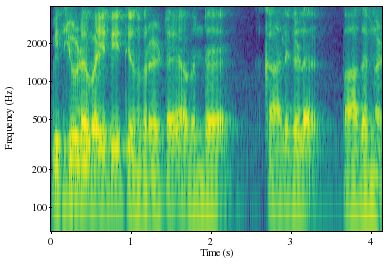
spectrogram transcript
വിധിയുടെ വൈവിധ്യം എന്ന് പറയട്ടെ അവന്റെ കാലുകൾ പാദങ്ങൾ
